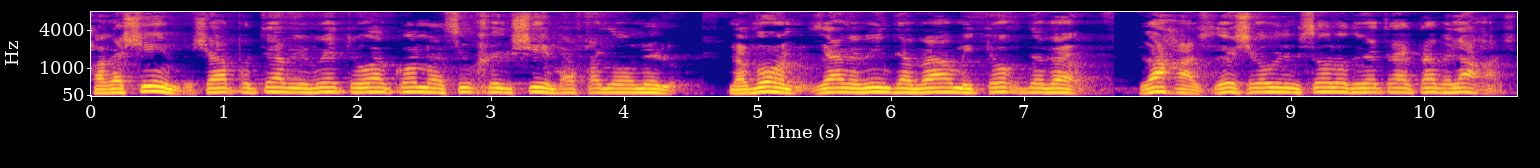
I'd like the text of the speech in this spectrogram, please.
חרשים, בשעה פותח בעברי תורה הכל נעשים חרשים, אף אחד לא עונה לו. נבון, זה המבין דבר מתוך דבר. לחש, זה שראוי למסור לו דברי תרעתה ולחש.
